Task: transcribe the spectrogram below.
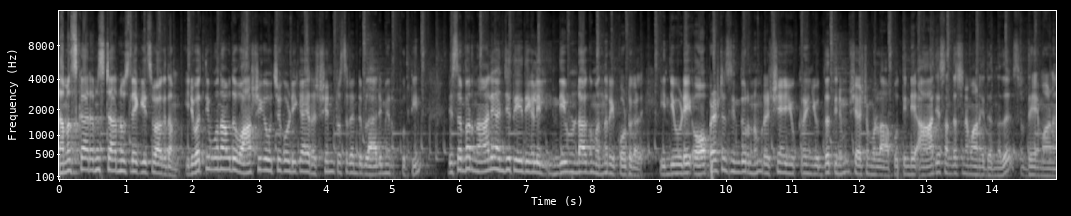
നമസ്കാരം സ്റ്റാർ ന്യൂസിലേക്ക് സ്വാഗതം. ഇരുപത്തിമൂന്നാമത് വാർഷിക ഉച്ചകോടിക്കായി Russian president Vladimir Putin December നാല് അഞ്ച് തീയതികളിൽ ഇന്ത്യയിലുണ്ടാകുമെന്ന് റിപ്പോർട്ടുകൾ. ഇന്ത്യയുടെ ഓപ്പറേഷൻ സിന്ദൂറിനും റഷ്യ യുക്രൈൻ യുദ്ധത്തിനും ശേഷമുള്ള പുത്തിന്റെ ആദ്യ സന്ദർശനമാണ് ഇതെന്നത് ശ്രദ്ധേയമാണ്.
